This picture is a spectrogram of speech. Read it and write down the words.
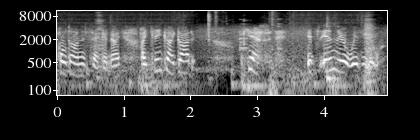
Hold on a second. I, I think I got. Yes, it's in there with you.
